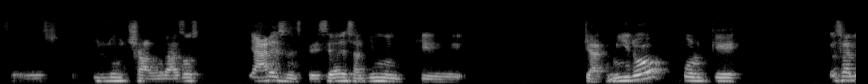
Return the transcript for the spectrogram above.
Sí, luchadorazos Ares en especial es alguien en que, que admiro porque, o sea,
